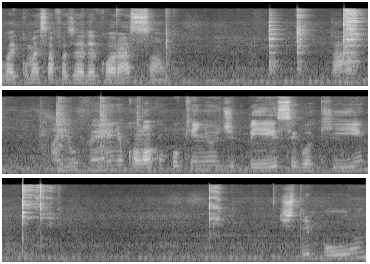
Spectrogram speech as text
vai começar a fazer a decoração, tá? Aí eu venho, coloco um pouquinho de pêssego aqui. Distribuo.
